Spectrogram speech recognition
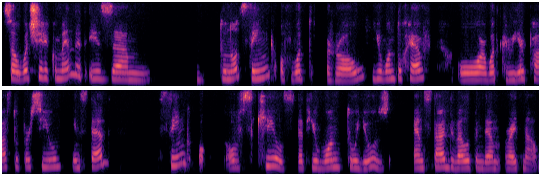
So what she recommended is um, to not think of what role you want to have or what career path to pursue. Instead, think of skills that you want to use and start developing them right now.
